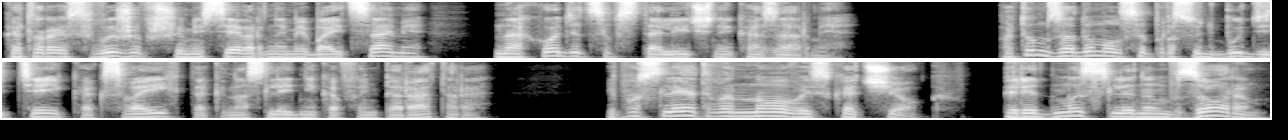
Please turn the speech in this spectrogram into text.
которая с выжившими северными бойцами находится в столичной казарме. Потом задумался про судьбу детей, как своих, так и наследников императора. И после этого новый скачок. Перед мысленным взором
